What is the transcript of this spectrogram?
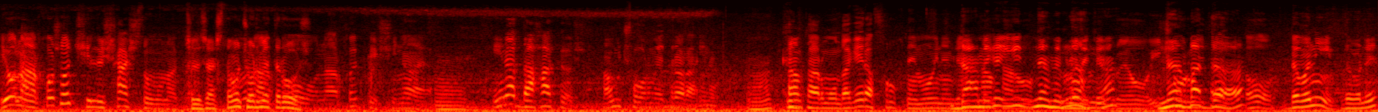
Ё нархошон 46 сомон ака 46 сомон, 4 метр рош. нархҳои пешина ай ина даҳакаш ҳамун 4 метрара ина а. камтар мондагера фурӯхтем мо инем Даҳ мега, и нӯҳ меброя ки, а? Нӯҳ ба да? дувним Дувани?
